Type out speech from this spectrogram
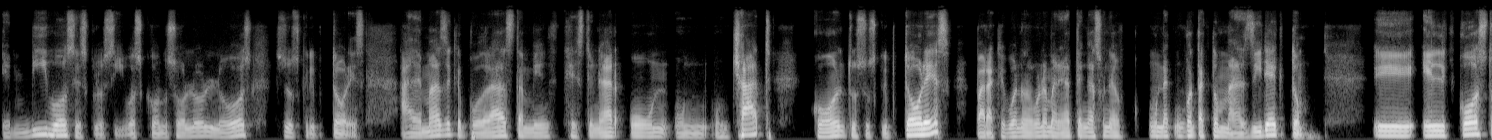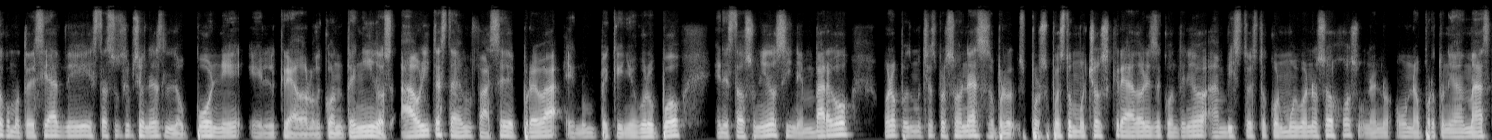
en vivos exclusivos con solo los suscriptores. Además de que podrás también gestionar un, un, chat con tus suscriptores para que, bueno, de alguna manera tengas una, un contacto más directo. Eh, el costo, como te decía, de estas suscripciones lo pone el creador de contenidos. Ahorita está en fase de prueba en un pequeño grupo en Estados Unidos. Sin embargo, bueno, pues muchas personas, por, supuesto muchos creadores de contenido han visto esto con muy buenos ojos, una, oportunidad más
